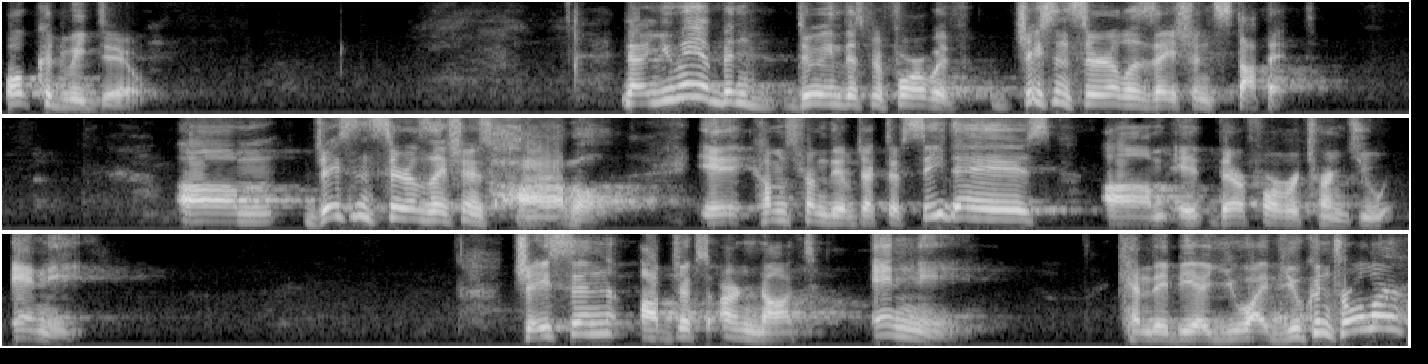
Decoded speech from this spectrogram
What could we do? Now, you may have been doing this before with JSON serialization, stop it. Um, JSON serialization is horrible. It comes from the Objective-C days. Um, it therefore returns you any. JSON objects are not any. Can they be a UI view controller?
